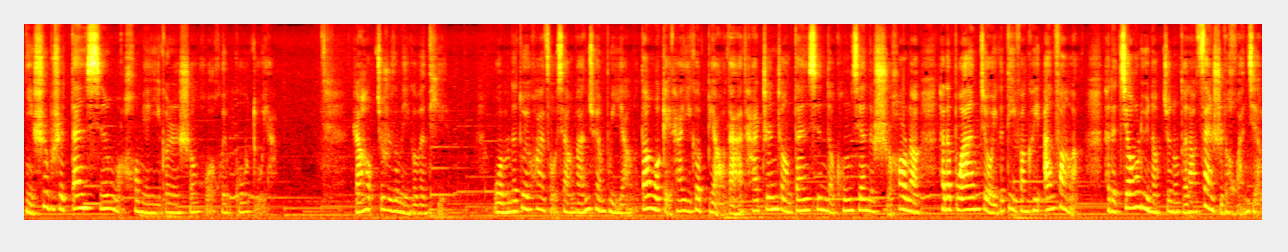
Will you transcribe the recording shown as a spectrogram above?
你是不是担心我后面一个人生活会孤独呀？然后就是这么一个问题。我们的对话走向完全不一样了。当我给他一个表达他真正担心的空间的时候呢，他的不安就有一个地方可以安放了，他的焦虑呢就能得到暂时的缓解了。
